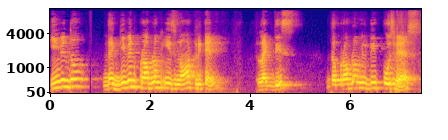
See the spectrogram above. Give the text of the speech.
even though the given problem is not written like this, the problem will be posed as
